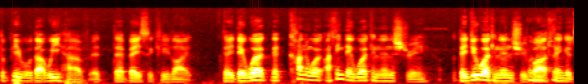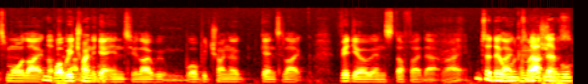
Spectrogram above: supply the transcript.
the people that we have, it, they're basically like they they work. They kind of work. I think they work in the industry. They do work in the industry, But but, I think it's more like what we're trying to get into, like we, what we're trying to get into, like video and stuff like that, right? So they Like want to that level.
